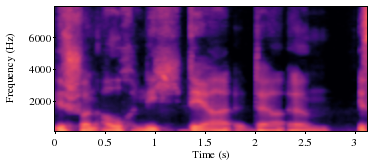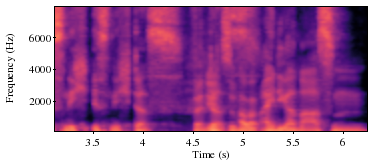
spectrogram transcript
ist schon auch nicht der, der, ähm, ist nicht, ist nicht das. Wenn du das jetzt so aber- einigermaßen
